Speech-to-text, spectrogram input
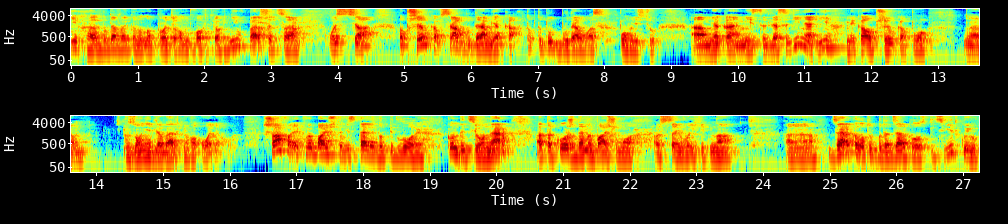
їх е, буде виконано протягом 2-3 днів. Перше, це ось ця обшивка, вся буде м'яка. Тобто тут буде у вас повністю е, м'яке місце для сидіння і м'яка обшивка по е, зоні для верхнього одягу. Шафа, як ви бачите, від стелі до підлоги, кондиціонер, а також, де ми бачимо ось цей вихід на е, дзеркало. Тут буде дзеркало з підсвіткою,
